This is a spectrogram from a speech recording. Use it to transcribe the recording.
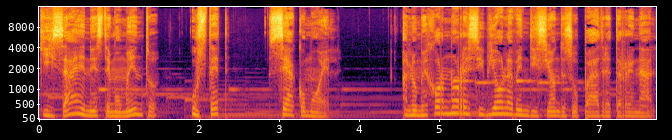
Quizá en este momento usted sea como él. A lo mejor no recibió la bendición de su Padre terrenal,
